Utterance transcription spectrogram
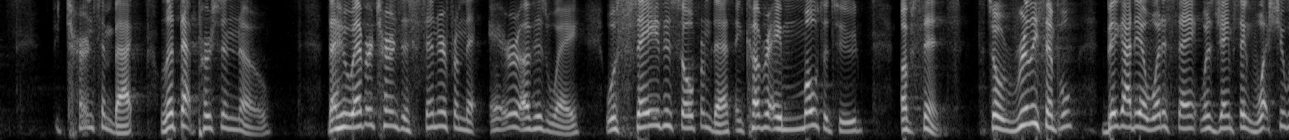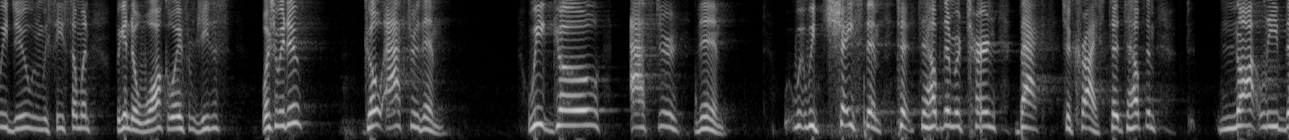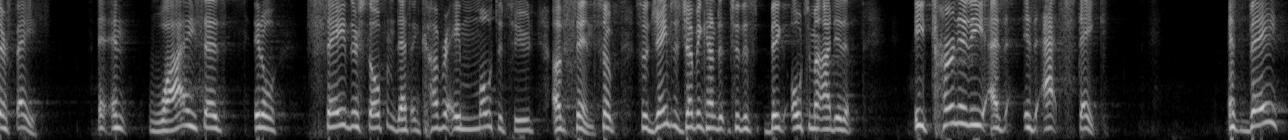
If he turns him back, let that person know that whoever turns a sinner from the error of his way will save his soul from death and cover a multitude of sins. So, really simple, big idea. What is, saying, what is James saying? What should we do when we see someone begin to walk away from Jesus? What should we do? Go after them. We go after them. We, we chase them to, to help them return back to Christ, to, to help them not leave their faith. And, and why? He says it'll save their soul from death and cover a multitude of sins. So, so James is jumping kind of to this big ultimate idea that eternity as, is at stake. If they,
